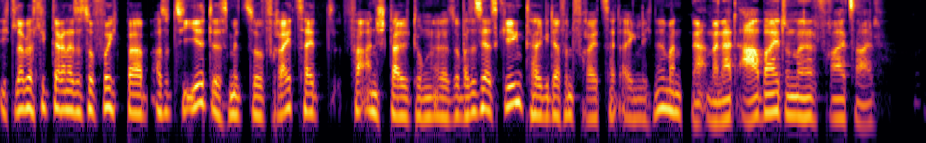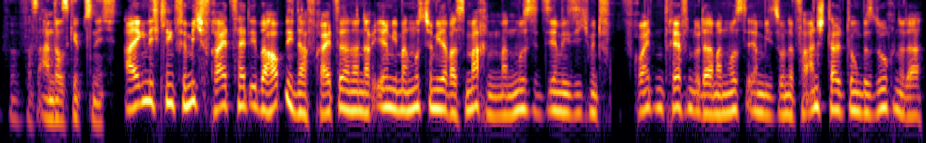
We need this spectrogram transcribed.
ich glaube, das liegt daran, dass es so furchtbar assoziiert ist mit so Freizeitveranstaltungen oder so. Was ist ja das Gegenteil wieder von Freizeit eigentlich? Ne? Man, Na, man hat Arbeit und man hat Freizeit. Was anderes gibt's nicht. eigentlich klingt für mich Freizeit überhaupt nicht nach Freizeit, sondern nach irgendwie, man muss schon wieder was machen. Man muss jetzt irgendwie sich mit Freunden treffen oder man muss irgendwie so eine Veranstaltung besuchen oder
